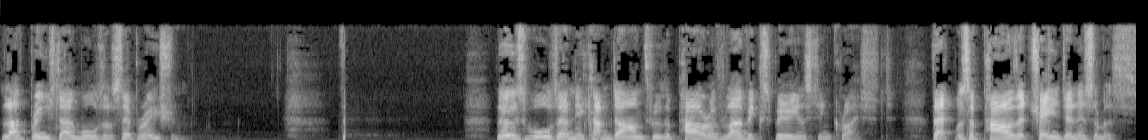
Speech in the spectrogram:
Love brings down walls of separation. Those walls only come down through the power of love experienced in Christ. That was the power that changed Onesimus.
